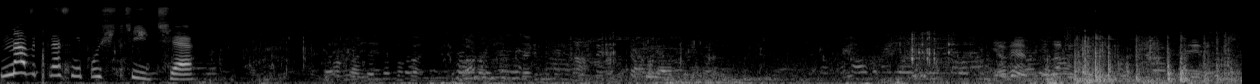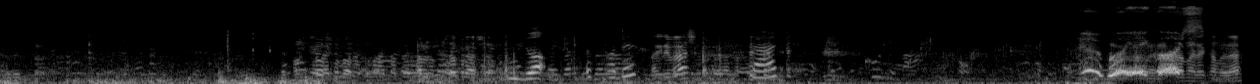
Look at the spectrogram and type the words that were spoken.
Nawet nas nie puścicie. Ja wiem, tylko za Proszę bardzo. Aluś, zapraszam. Do... Wody? Nagrywasz? Tak. Ojej, Kamera, kamera.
